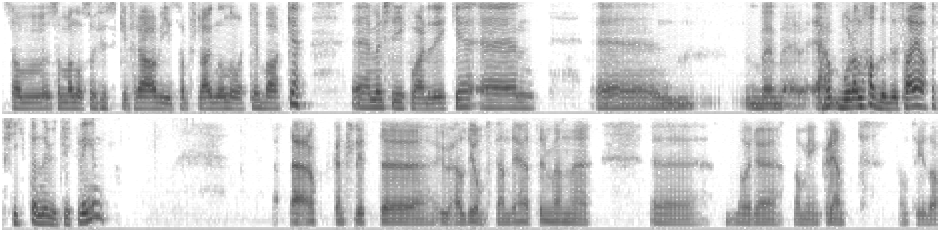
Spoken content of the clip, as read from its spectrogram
som, som, man også husker fra avisoppslag noen år tilbake. Eh, men slik var det ikke. Eh, Eh, hvordan hadde det seg at det fikk denne utviklingen? Det er nok kanskje litt uh, uheldige omstendigheter, men når, min klient si da,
